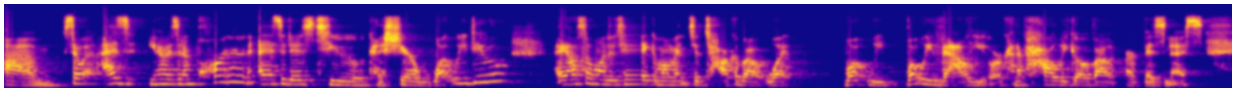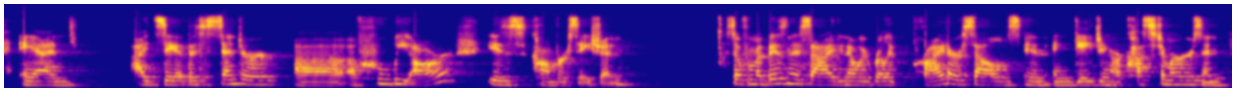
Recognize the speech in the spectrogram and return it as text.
Um, so as you know, as important as it is to kind of share what we do, I also want to take a moment to talk about what what we what we value or kind of how we go about our business. And I'd say at the center uh, of who we are is conversation. So from a business side, you know, we really pride ourselves in engaging our customers and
